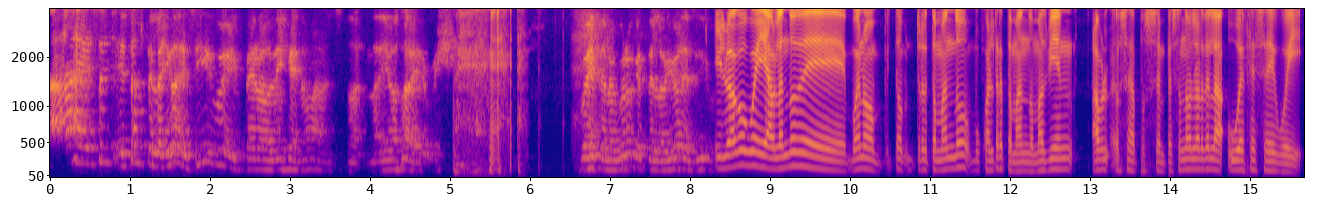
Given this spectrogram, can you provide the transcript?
ah, esa, esa te la iba a decir, güey, pero dije, no, mames, no, nadie va a saber, güey. Güey, te lo juro que te lo iba a decir. güey. Y luego, güey, hablando de, bueno, to- retomando, ¿cuál retomando? Más bien, o sea, pues empezando a hablar de la UFC, güey.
